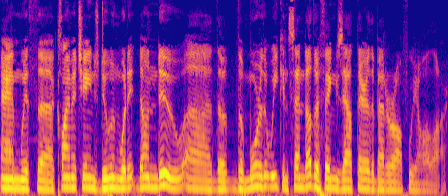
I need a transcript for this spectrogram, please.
and with uh, climate change doing what it done do, uh, the the more that we can send other things out there, the better off we all are.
